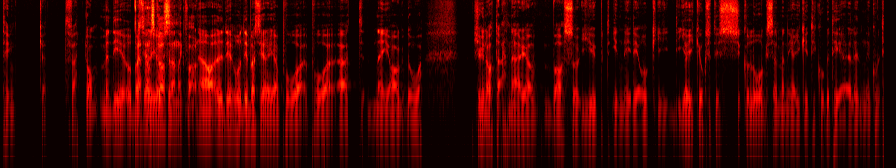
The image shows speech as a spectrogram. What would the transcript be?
tänka tvärtom. Men det och Att baserar han ska jag också, stanna kvar. Ja, det, och det baserar jag på, på att när jag då 2008, när jag var så djupt inne i det, och jag gick ju också till psykolog sen, men jag gick ju till KBT, eller KBT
